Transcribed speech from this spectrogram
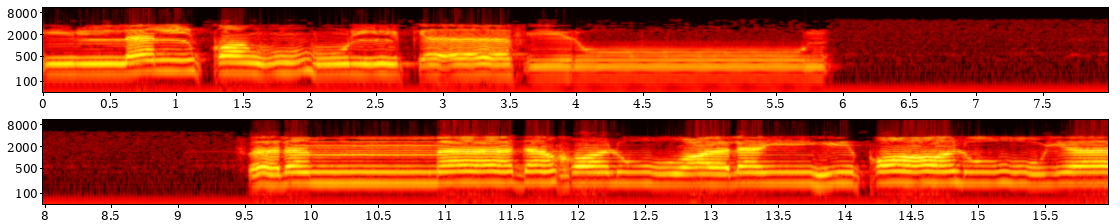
إلا القوم الكافرون فلما دخلوا عليه قالوا يا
